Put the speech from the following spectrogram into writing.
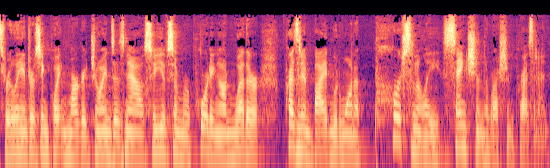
It's a really interesting point, and Margaret joins us now. So you have some reporting on whether President Biden would want to personally sanction the Russian president.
